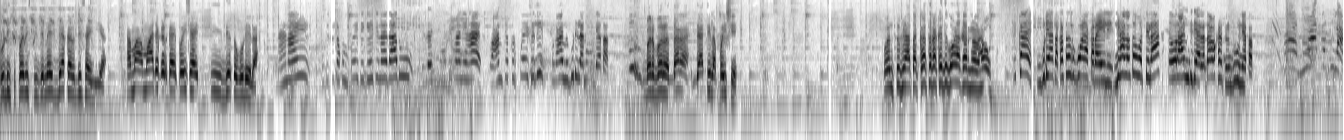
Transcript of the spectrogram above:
गुडीची परिस्थिती लय बेकार दिसायली या. माझ्याकडे काय पैसे आहेत ती देतो गुडीला नाही नाही. गुढी तुझ्याकडून पैसे घ्यायचे नाही दादू. तिला स्वाभिमानी हाय. तू आमच्याकडे पैसे दे मग आम्ही गुढीला निघून देतात. बरं बरं. धरा द्या तिला पैसे. पण तुम्ही आता कचरा कधी गोळा करणार हो काय? गुढी आता कसा गोळा करायला न्यायला तवर तिला तवर आम्ही द्यायला दवाखान्यातून घेऊन येतात. हा.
